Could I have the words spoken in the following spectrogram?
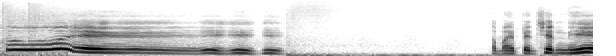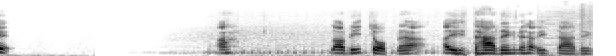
โอ้ยทำไมเป็นเช่นนี้ อะ รอบนี้จบนะฮะอีกตาหนึ่งนะครับอีกตาหนึ่ง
